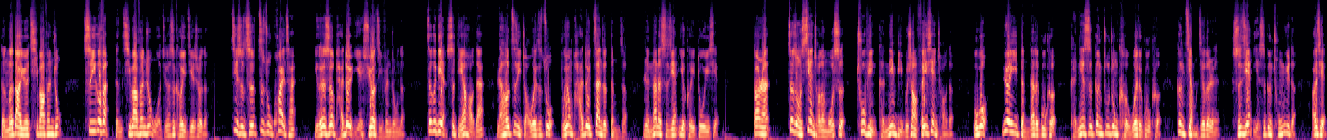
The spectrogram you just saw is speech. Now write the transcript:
等了大约七八分钟。吃一个饭等七八分钟，我觉得是可以接受的。即使吃自助快餐，有的时候排队也需要几分钟的。这个店是点好单，然后自己找位置坐，不用排队站着等着，忍耐的时间又可以多一些。当然，这种现炒的模式出品肯定比不上非现炒的。不过，愿意等待的顾客。肯定是更注重口味的顾客，更讲究的人，时间也是更充裕的。而且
